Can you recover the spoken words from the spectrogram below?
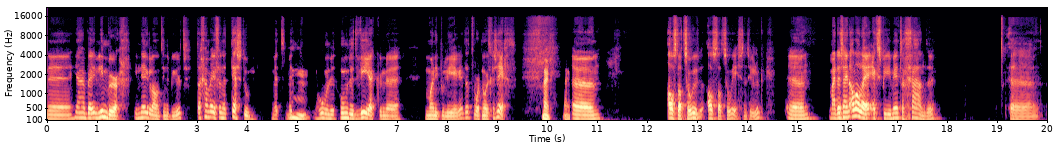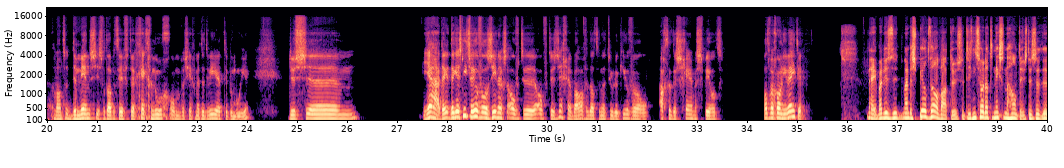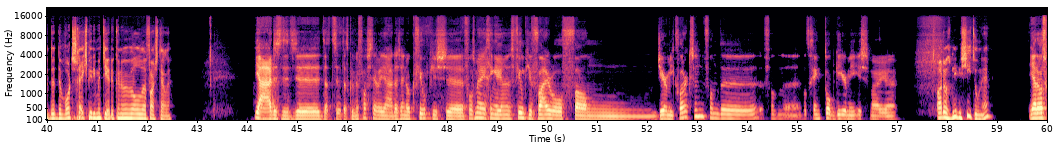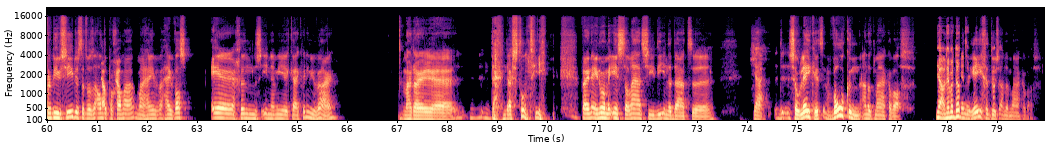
ja, bij Limburg, in Nederland in de buurt. Daar gaan we even een test doen. Met, met hmm. hoe, we, hoe we het weer kunnen manipuleren. Dat wordt nooit gezegd. Nee. nee. Uh, als, dat zo, als dat zo is, natuurlijk. Uh, maar er zijn allerlei experimenten gaande. Uh, want de mens is wat dat betreft gek genoeg om zich met het weer te bemoeien. Dus ehm, ja, er, er, is niet zo heel veel zinnigs over te, over te zeggen. Behalve dat er natuurlijk heel veel achter de schermen speelt wat we gewoon niet weten. Nee, maar, dus, maar er speelt wel wat dus. Het is niet zo dat er niks aan de hand is. Dus er, er, wordt dus geëxperimenteerd, dat kunnen we wel uh, vaststellen. Ja, dus, dat, dat kunnen we vaststellen. Ja, er zijn ook filmpjes. Uh, volgens mij ging er een filmpje viral van Jeremy Clarkson. Van de. Van, uh, wat geen Top Gear meer is, maar. Oh, dat was BBC toen, hè? Ja, dat was voor de BBC, dus dat was een ander programma. Maar hij, hij was ergens in Amerika, ik weet niet meer waar. Maar daar, uh, daar, stond hij bij een enorme installatie die inderdaad, uh, ja, zo leek het, wolken aan het maken was. Ja, nee, maar dat... En regen dus aan het maken was.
